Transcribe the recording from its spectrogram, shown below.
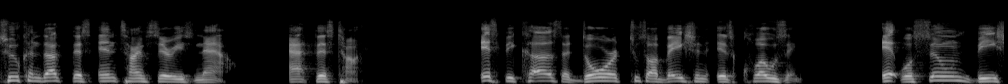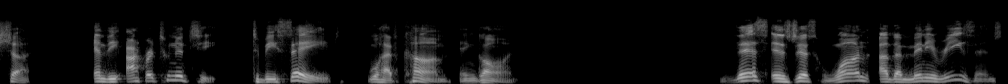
to conduct this end time series now at this time. It's because the door to salvation is closing. It will soon be shut, and the opportunity to be saved will have come and gone. This is just one of the many reasons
